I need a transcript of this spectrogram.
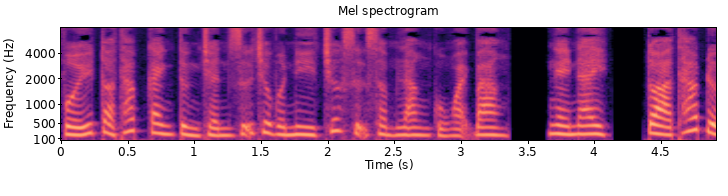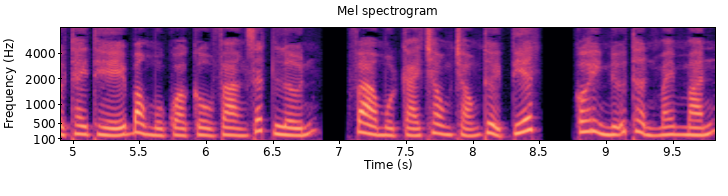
với tòa tháp canh từng chấn giữ cho trước sự xâm lăng của ngoại bang. Ngày nay, tòa tháp được thay thế bằng một quả cầu vàng rất lớn và một cái trong chóng thời tiết, có hình nữ thần may mắn.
